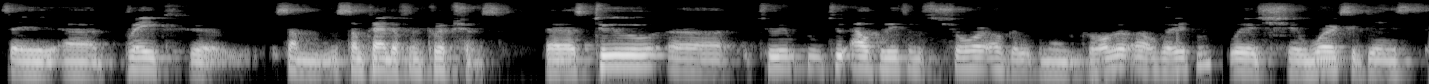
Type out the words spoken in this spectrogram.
say uh, break uh, some some kind of encryptions. There's two, uh, two, two algorithms, Shor algorithm and Grover algorithm, which works against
